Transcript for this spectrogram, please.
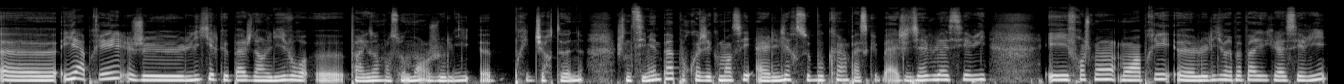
et après, je lis quelques pages d'un livre. par exemple, en ce moment, je lis Bridgerton. Je ne sais même pas pourquoi j'ai commencé à lire ce bouquin parce que bah, j'ai déjà vu la série. Et franchement, bon après, euh, le livre est pas pareil que la série.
